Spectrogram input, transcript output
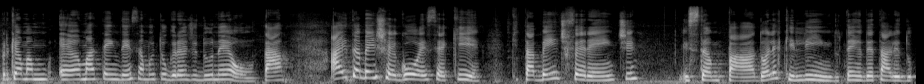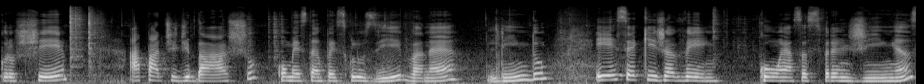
porque é uma, é uma tendência muito grande do neon, tá? Aí também chegou esse aqui, que tá bem diferente, estampado. Olha que lindo, tem o detalhe do crochê, a parte de baixo, com uma estampa exclusiva, né? Lindo. Esse aqui já vem com essas franjinhas,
